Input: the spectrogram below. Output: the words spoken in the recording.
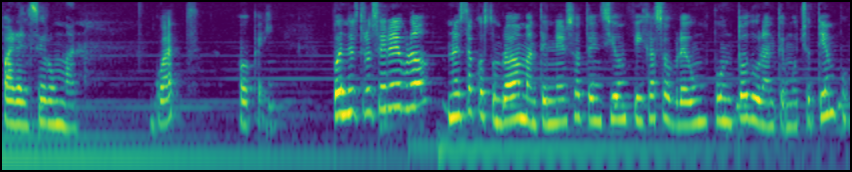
para el ser humano. ¿What? Ok. Pues nuestro cerebro no está acostumbrado a mantener su atención fija sobre un punto durante mucho tiempo.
